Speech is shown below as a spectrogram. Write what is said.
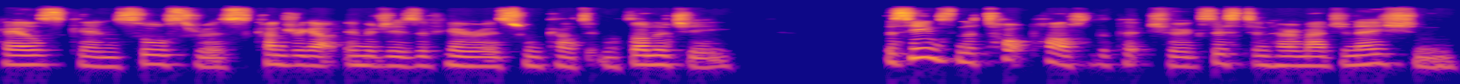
pale skinned sorceress conjuring up images of heroes from Celtic mythology. The scenes in the top part of the picture exist in her imagination,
